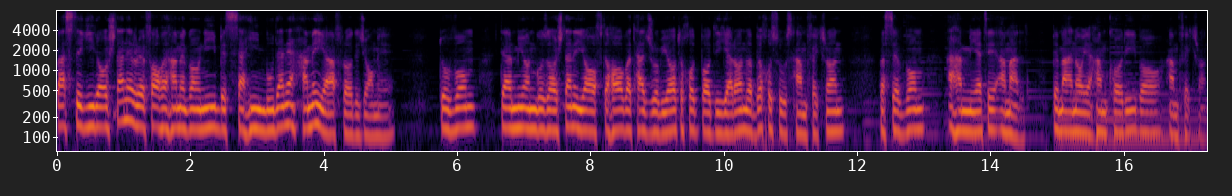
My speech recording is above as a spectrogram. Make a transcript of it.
بستگی داشتن رفاه همگانی به سهیم بودن همه افراد جامعه. دوم در میان گذاشتن یافته ها و تجربیات خود با دیگران و به خصوص همفکران. و سوم اهمیت عمل به معنای همکاری با همفکران.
